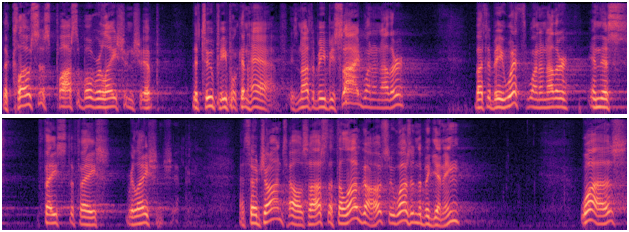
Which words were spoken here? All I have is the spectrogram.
The closest possible relationship the two people can have is not to be beside one another, but to be with one another in this face to face relationship. And so John tells us that the Logos, who was in the beginning, was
